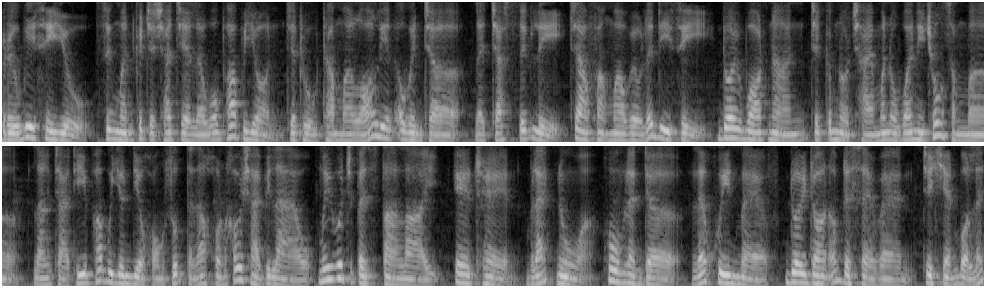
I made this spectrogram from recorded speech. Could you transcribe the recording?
หรือ VCU ซึ่งมันก็จะชัดเจนแล้วว่าภาพยนตร์จะถูกทำมาล้อเลียน Avenger และ Justice League จากฝั่ง Marvel และ DC โดย w a t นั้นจะกำหนดฉายมันเอาไว้ในช่วงซัมเมอร์หลังจากที่ภาพยนตร์เดี่ยวของซุปแต่ละคนเข้าฉายไปแล้ว ไม่ว่าจะเป็น Starlight A-Train Black Noir Homelander และ Queen Maeve โดย Dawn of the Seven จะเขียนบทและ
